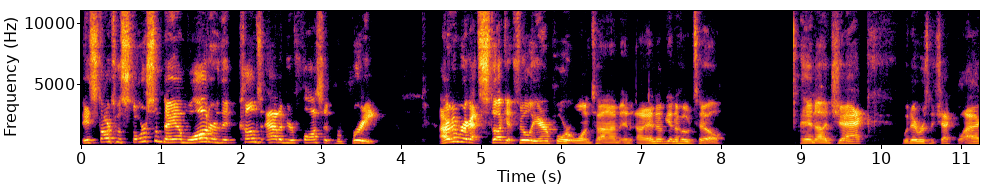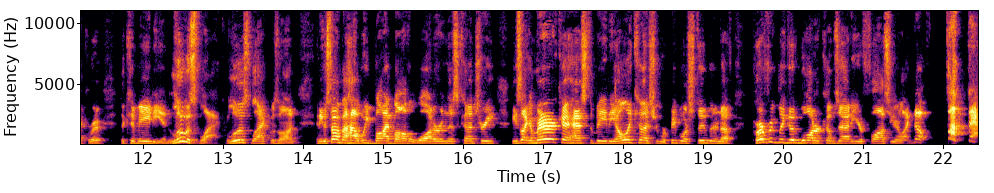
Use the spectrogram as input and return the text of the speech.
It starts with store some damn water that comes out of your faucet for free. I remember I got stuck at Philly airport one time and I ended up getting a hotel. And uh, Jack, whatever's the check, Black, the comedian, Lewis Black. Lewis Black was on, and he was talking about how we buy bottled water in this country. He's like, America has to be the only country where people are stupid enough. Perfectly good water comes out of your faucet. You're like, no, fuck that.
